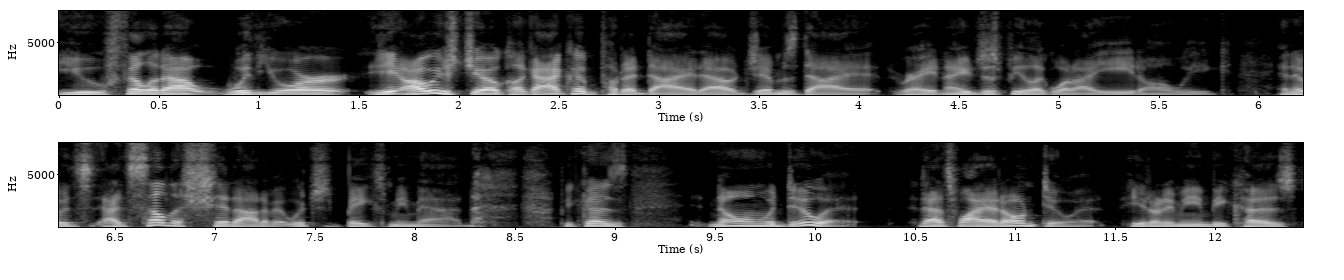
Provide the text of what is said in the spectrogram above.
you fill it out with your I always joke like I could put a diet out, Jim's diet, right? And I'd just be like what I eat all week. And it would I'd sell the shit out of it, which makes me mad because no one would do it. That's why I don't do it. You know what I mean? Because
